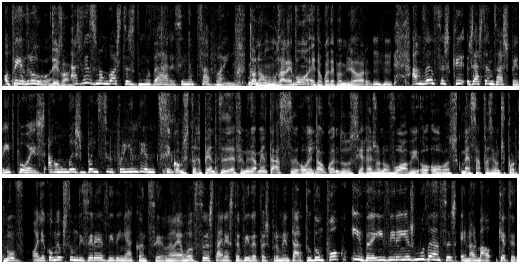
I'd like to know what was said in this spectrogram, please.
Ó Pedro, Diz lá. às vezes não gostas de mudar, assim não te sabe bem. Então não, mudar é bom. Então quando é para melhor. Uhum. Há mudanças que já estamos à espera e depois há umas bem surpreendentes. Sim, como se de repente a família aumentasse. Ou então quando se arranja um novo hobby ou, ou se começa a fazer um desporto novo. Olha, como eu costumo dizer, é a vidinha a acontecer, não é? Uma pessoa está nesta vida para experimentar tudo um pouco e daí virem as mudanças. É normal. Quer dizer,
